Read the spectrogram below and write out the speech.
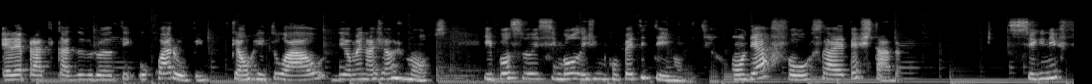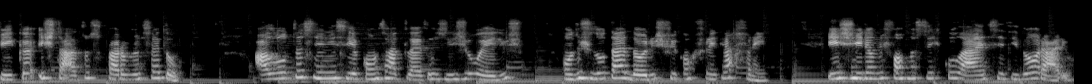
Ela é praticada durante o Quarupi, que é um ritual de homenagem aos mortos, e possui simbolismo competitivo, onde a força é testada. Significa status para o vencedor. A luta se inicia com os atletas de joelhos, onde os lutadores ficam frente a frente e giram de forma circular em sentido horário.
